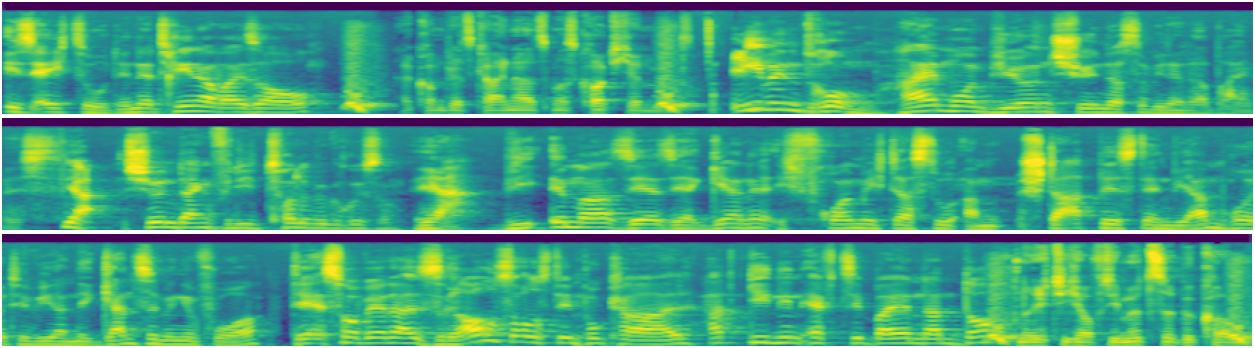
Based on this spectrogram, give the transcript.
Ist echt so, denn der Trainer weiß auch. Da kommt jetzt keiner als Maskottchen mit. Eben drum. Hi moin Björn, schön, dass du wieder dabei bist. Ja, schönen Dank für die tolle Begrüßung. Ja, wie immer sehr, sehr gerne. Ich freue mich, dass du am Start bist, denn wir haben heute wieder eine ganze Menge vor. Der SV Werder ist raus aus dem Pokal, hat gegen den FC Bayern dann doch. Richtig auf die Mütze bekommen.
